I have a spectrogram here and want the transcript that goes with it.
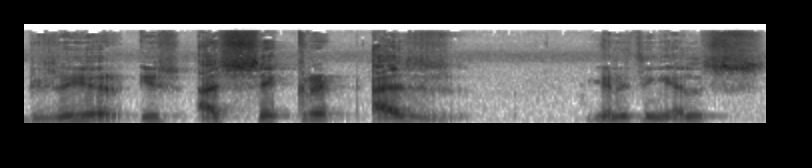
desire is as sacred as anything else.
